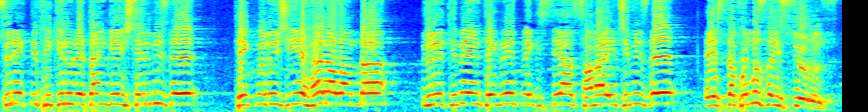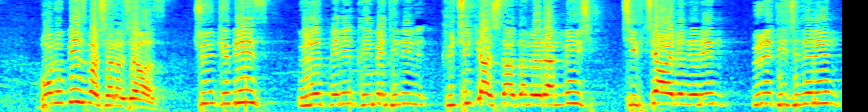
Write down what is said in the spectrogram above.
sürekli fikir üreten gençlerimizle teknolojiyi her alanda üretime entegre etmek isteyen sanayicimizle esnafımızla istiyoruz. Bunu biz başaracağız. Çünkü biz üretmenin kıymetini küçük yaşlardan öğrenmiş çiftçi ailelerin, üreticilerin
